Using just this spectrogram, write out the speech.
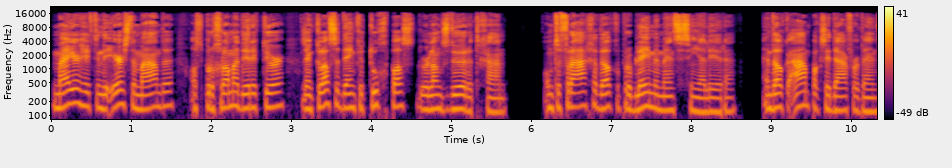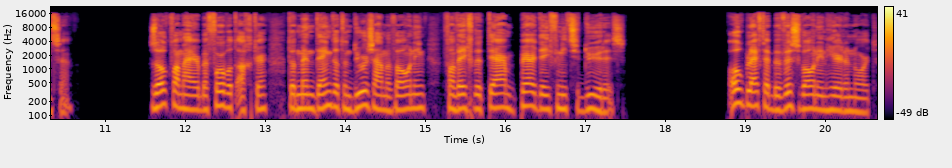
Meijer heeft in de eerste maanden als programmadirecteur zijn klassendenken toegepast door langs deuren te gaan, om te vragen welke problemen mensen signaleren en welke aanpak zij daarvoor wensen. Zo kwam hij er bijvoorbeeld achter dat men denkt dat een duurzame woning vanwege de term per definitie duur is. Ook blijft hij bewust wonen in Heerlen Noord,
